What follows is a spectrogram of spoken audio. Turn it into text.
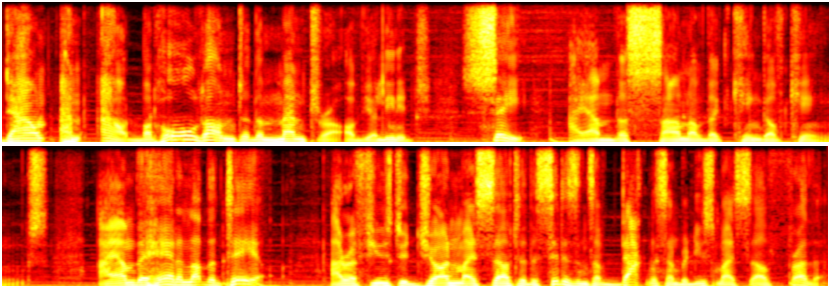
down and out, but hold on to the mantra of your lineage. Say, I am the son of the King of Kings. I am the head and not the tail. I refuse to join myself to the citizens of darkness and reduce myself further.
